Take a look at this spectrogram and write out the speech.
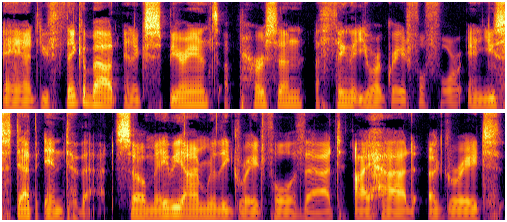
And you think about an experience, a person, a thing that you are grateful for, and you step into that. So maybe I'm really grateful that I had a great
